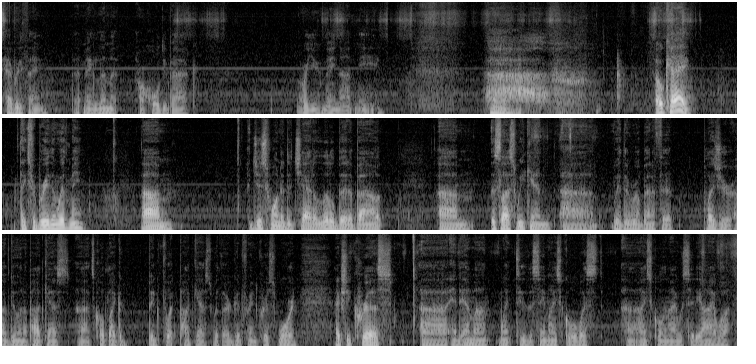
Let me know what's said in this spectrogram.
everything that may limit or hold you back or you may not need. Ah. Okay. Thanks for breathing with me. Um, I just wanted to chat a little bit about um, this last weekend. Uh, with the real benefit, pleasure of doing a podcast. Uh, it's called Like a Bigfoot podcast with our good friend Chris Ward. Actually, Chris uh, and Emma went to the same high school, West uh, High School in Iowa City, Iowa.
